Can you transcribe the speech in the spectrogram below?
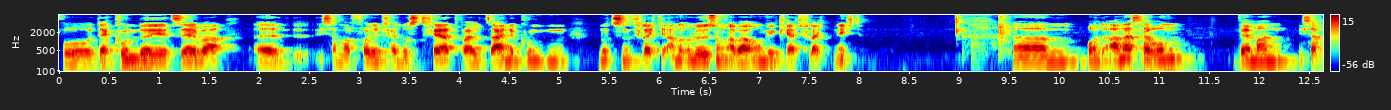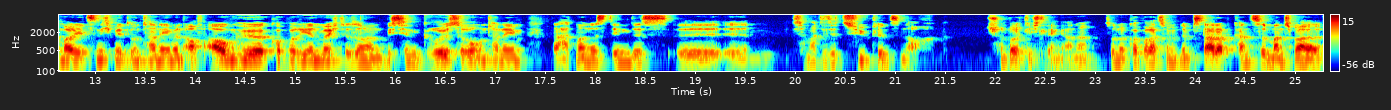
wo der Kunde jetzt selber, äh, ich sag mal, voll den Verlust fährt, weil seine Kunden nutzen vielleicht die andere Lösung, aber umgekehrt vielleicht nicht. Ähm, und andersherum, wenn man, ich sag mal, jetzt nicht mit Unternehmen auf Augenhöhe kooperieren möchte, sondern ein bisschen größere Unternehmen, da hat man das Ding des, äh, ähm, ich sag mal, diese Zyklen sind auch schon deutlich länger. Ne? So eine Kooperation mit einem Startup kannst du manchmal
